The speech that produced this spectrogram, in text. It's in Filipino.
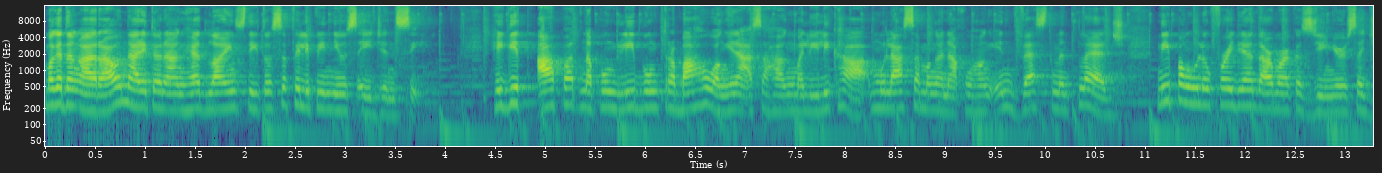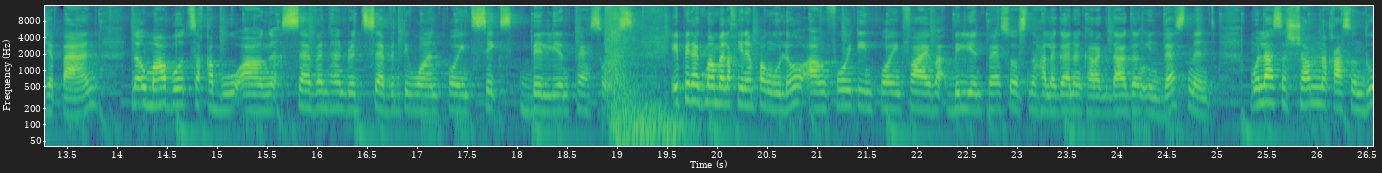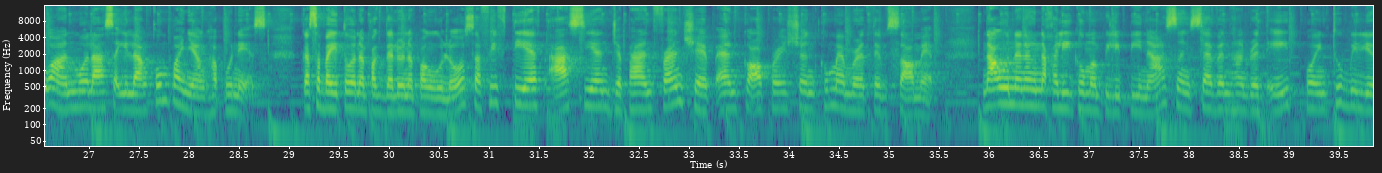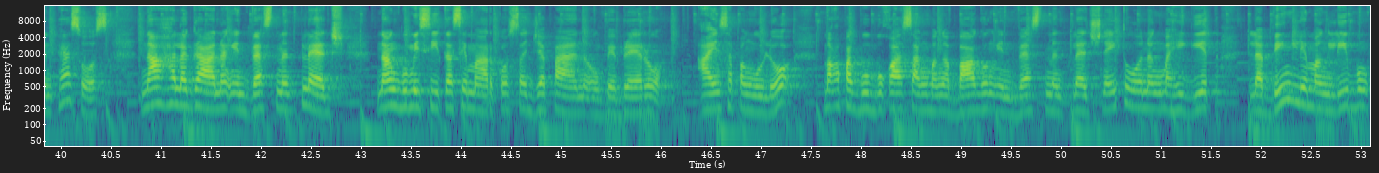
Magandang araw, narito na ang headlines dito sa Philippine News Agency. Higit apat na pung libong trabaho ang inaasahang malilikha mula sa mga nakuhang investment pledge ni Pangulong Ferdinand R. Marcos Jr. sa Japan na umabot sa kabuang 771.6 billion pesos. Ipinagmamalaki ng Pangulo ang 14.5 billion pesos na halaga ng karagdagang investment mula sa siyam na kasunduan mula sa ilang kumpanyang Hapones. Kasabay ito ng pagdalo ng Pangulo sa 50th ASEAN-Japan Friendship and Cooperation Commemorative Summit. Nauna nang nakalikom ang Pilipinas ng 708.2 billion pesos na halaga ng investment pledge nang bumisita si Marcos sa Japan noong Pebrero. Ayon sa Pangulo, makapagbubukas ang mga bagong investment pledge na ito ng mahigit 15,000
